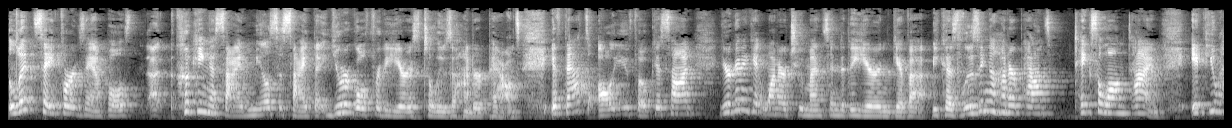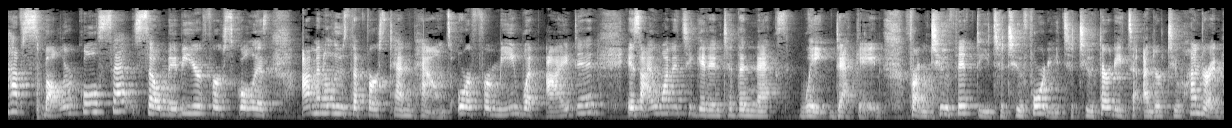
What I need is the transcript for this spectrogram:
Let's say, for example, uh, cooking aside, meals aside, that your goal for the year is to lose 100 pounds. If that's all you focus on, you're gonna get one or two months into the year and give up because losing 100 pounds takes a long time. If you have smaller goals set, so maybe your first goal is, I'm gonna lose the first 10 pounds. Or for me, what I did is I wanted to get into the next weight decade from 250 to 240 to 230 to under 200.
